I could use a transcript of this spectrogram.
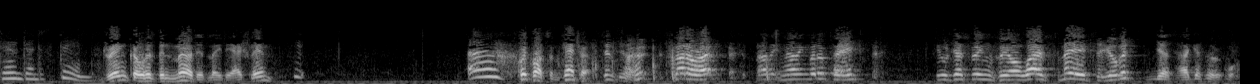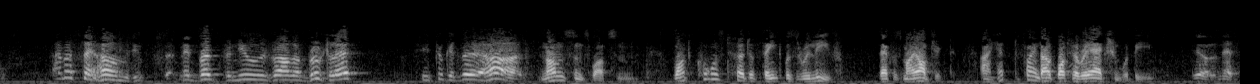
don't understand. Drenko has been murdered, Lady Ashley. Oh, Quick, Watson, catch her. Cynthia, uh, it's quite all right. Nothing, nothing but a faint. You'll just ring for your wife's maid, Sir Hubert. Yes, I guess her at once. I must say, Holmes, you certainly broke the news rather brutally. She took it very hard. Nonsense, Watson. What caused her to faint was relief. That was my object. I had to find out what her reaction would be. Here, Annette.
